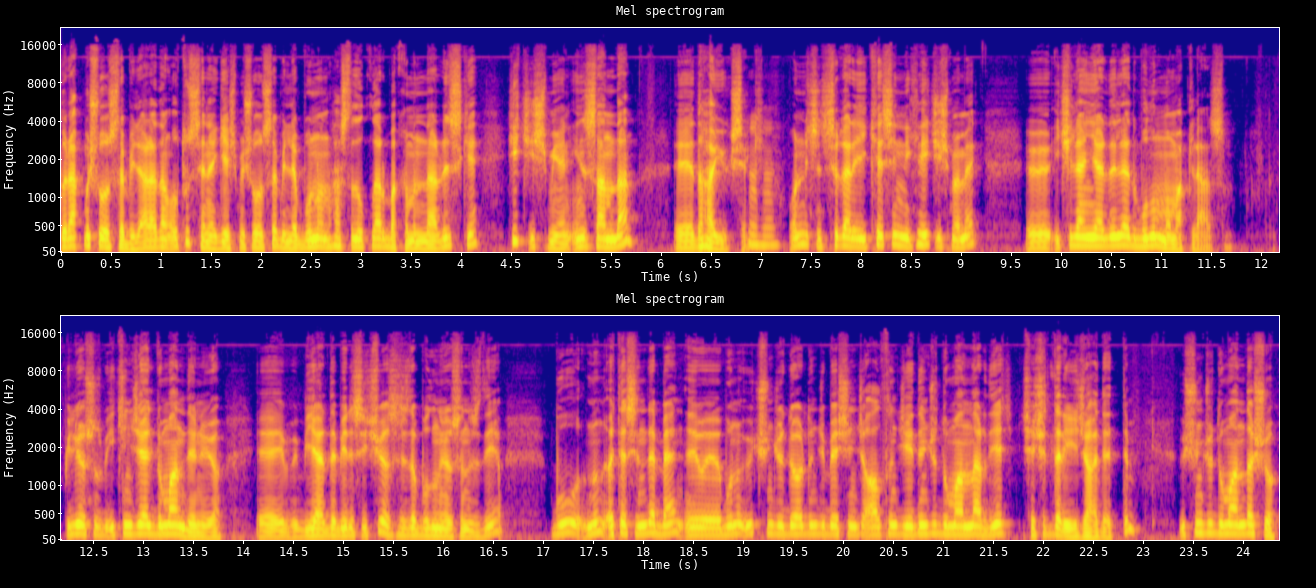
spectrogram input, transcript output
bırakmış olsa bile aradan 30 sene geçmiş olsa bile bunun hastalıklar bakımından riski hiç içmeyen insandan e, daha yüksek. Onun için sigarayı kesinlikle hiç içmemek, e, içilen yerdelerde bulunmamak lazım. Biliyorsunuz bu ikinci el duman deniyor. E, bir yerde birisi içiyor siz de bulunuyorsunuz diye. Bunun ötesinde ben e, bunu 3. 4. 5. 6. 7. dumanlar diye çeşitler icat ettim. Üçüncü dumanda şu.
